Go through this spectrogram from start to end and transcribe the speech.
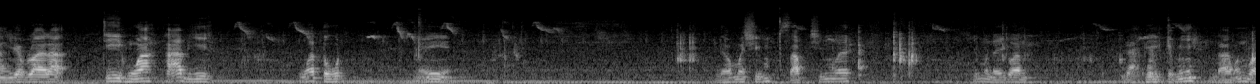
างเรียบร้อยแล้วจีหัวท้าบี หัวตูด นี่ เดี๋ยวมาชิม สับชิมเลย ชิมมันไหนก่อนได้พีกับมีด่างมันบ่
